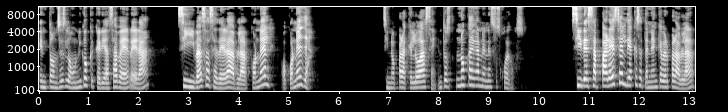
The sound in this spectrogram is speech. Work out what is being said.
Entonces, lo único que quería saber era si ibas a ceder a hablar con él o con ella, sino para qué lo hace. Entonces, no caigan en esos juegos. Si desaparece el día que se tenían que ver para hablar,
